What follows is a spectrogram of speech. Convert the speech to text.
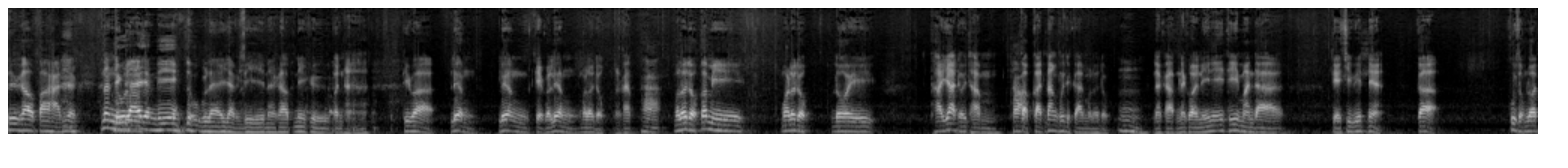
ซื้อข้าวปลาอาหารอย่างนั่นดูแลอย่างดี ดูแลอย่างดีนะครับ นี่คือปัญหาที่ว่าเรื่องเรื่องเกี่ยวกับเรื่องมรดกนะครับ ฮะ มรดกก็มีมรดกโดยทายาทโดยธรรมครับ กับการตั้งผู้จัดการมรดกอืม นะครับ ในกรณีนี้ที่มารดาเสียชีวิตเนี่ยก็คู่สมรส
